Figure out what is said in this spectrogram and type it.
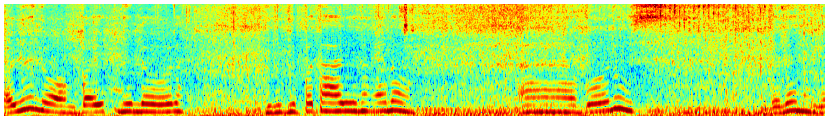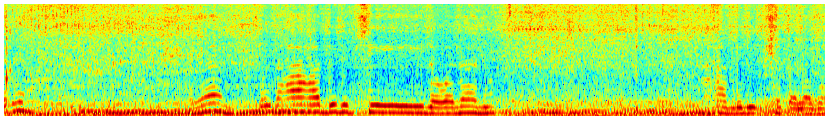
Ayun oh, ang bait ni Lola. Binigyan pa tayo ng ano, ah, bonus. Ang galing, ang galing. Ayan, so nakakabilib si Lola, no? Nakakabilib siya talaga.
